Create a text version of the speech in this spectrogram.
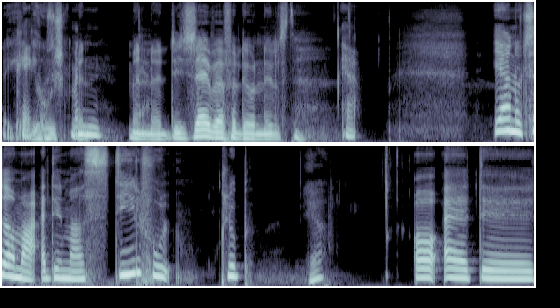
jeg kan Kan ikke jeg huske, men, Men men øh, de sagde i hvert fald, det var den ældste. jeg har noteret mig, at det er en meget stilfuld klub. Ja. Og at øh,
